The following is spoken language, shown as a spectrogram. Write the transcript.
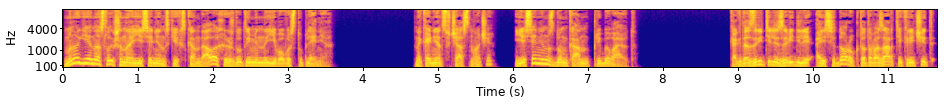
Многие наслышаны о есенинских скандалах и ждут именно его выступления. Наконец, в час ночи Есенин с Дункан прибывают. Когда зрители завидели Айсидору, кто-то в азарте кричит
